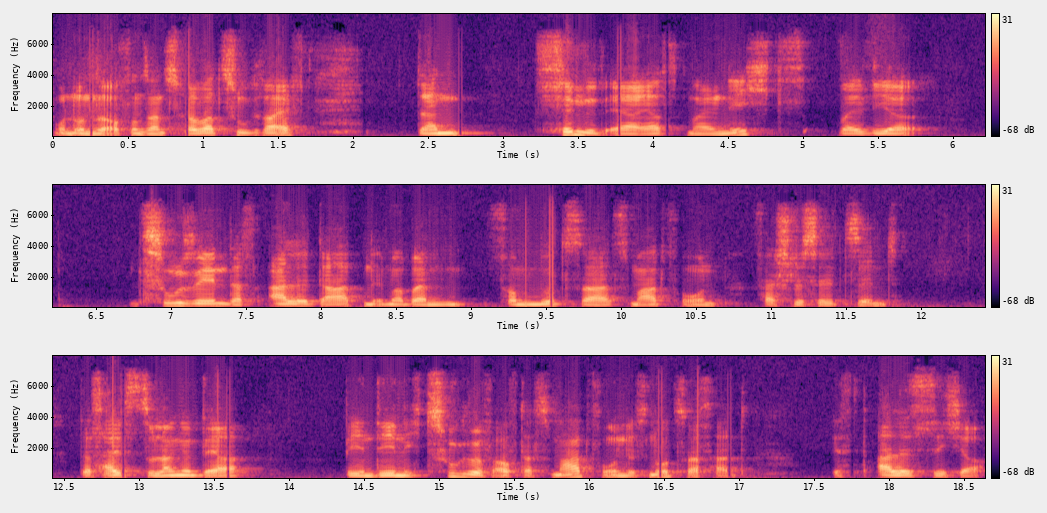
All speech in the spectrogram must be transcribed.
und unser, auf unseren Server zugreift, dann findet er erstmal nichts, weil wir zusehen, dass alle Daten immer beim, vom Nutzer Smartphone verschlüsselt sind. Das heißt, solange der BND nicht Zugriff auf das Smartphone des Nutzers hat, ist alles sicher.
